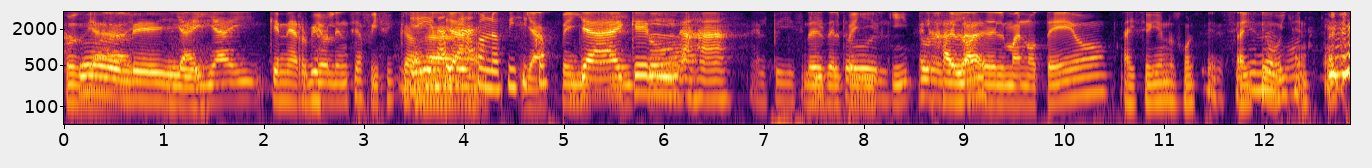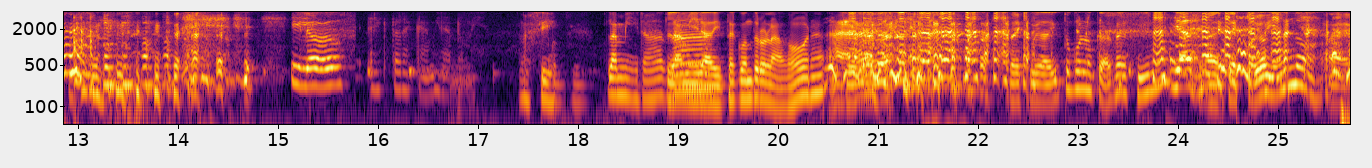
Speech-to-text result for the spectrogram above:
Pues ya, ya ahí hay Qué nervio. violencia física. Ya o ahí sea, ya- con lo físico. Ya Ya hay que el, ajá, el pellizquito. Desde el pellizquito, el, desde jalón. la- el manoteo. Ahí se oyen los golpes. Sí, ahí se oyen. Y luego, Héctor acá mirándome. Sí, la mirada. La miradita controladora. Ay, cuidadito con lo que vas a decir. Ay, te estoy oyendo. Ay,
